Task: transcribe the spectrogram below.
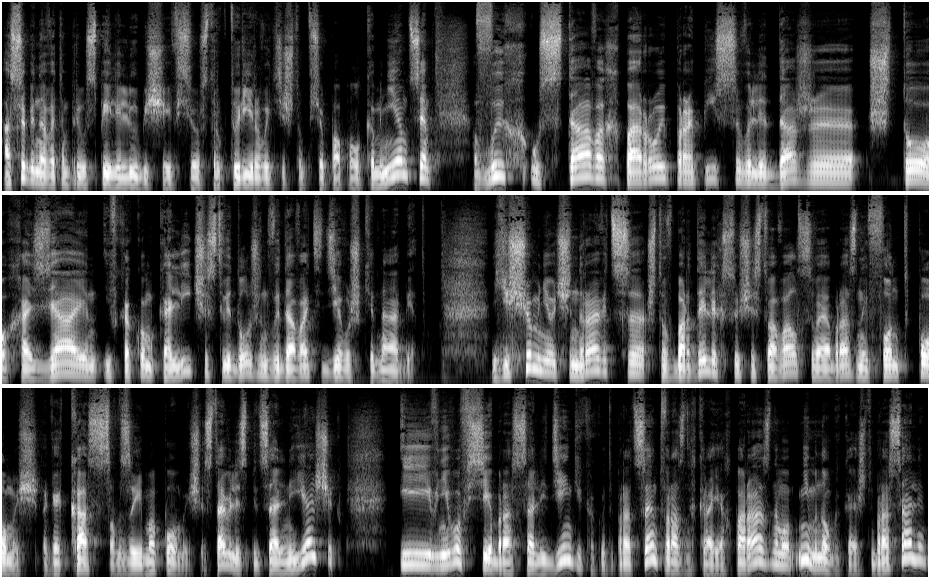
Особенно в этом преуспели любящие все структурировать и чтобы все по полкам немцы. В их уставах порой прописывали даже, что хозяин и в каком количестве количестве должен выдавать девушке на обед. Еще мне очень нравится, что в борделях существовал своеобразный фонд помощи, такая касса взаимопомощи. Ставили специальный ящик, и в него все бросали деньги, какой-то процент, в разных краях по-разному. Немного, конечно, бросали.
